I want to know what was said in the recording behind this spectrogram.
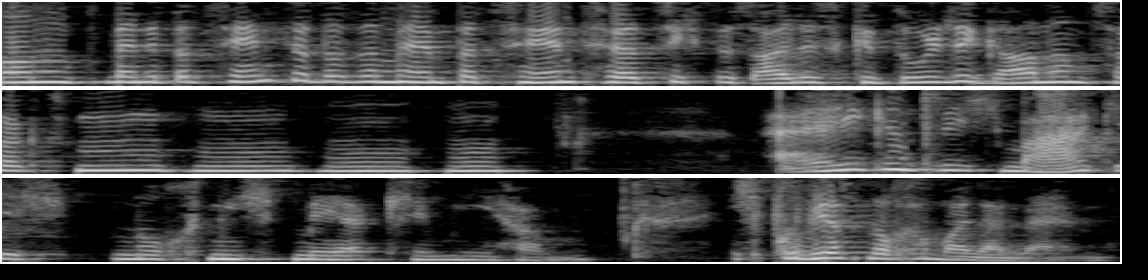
und meine Patientin oder mein Patient hört sich das alles geduldig an und sagt, hm, hm, hm, hm. eigentlich mag ich noch nicht mehr Chemie haben. Ich probiere es noch einmal allein.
